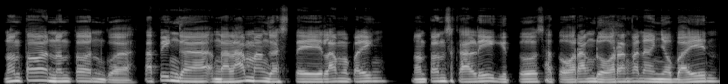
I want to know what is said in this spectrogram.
nonton nonton gua tapi nggak nggak lama nggak stay lama paling nonton sekali gitu satu orang dua orang kan yang nyobain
